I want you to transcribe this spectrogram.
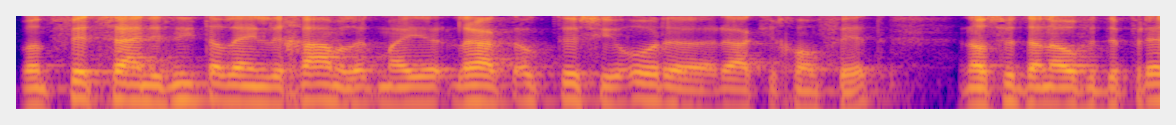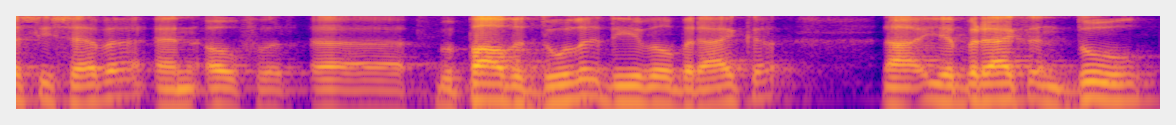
Want fit zijn is niet alleen lichamelijk, maar je raakt ook tussen je oren raak je gewoon fit. En als we het dan over depressies hebben en over eh, bepaalde doelen die je wil bereiken. Nou, je bereikt een doel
